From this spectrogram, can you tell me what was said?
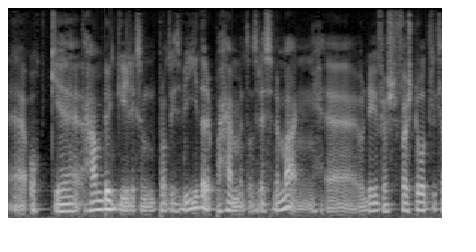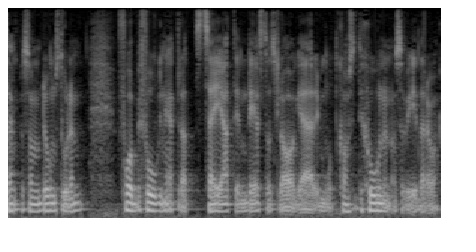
Eh, och eh, han bygger ju liksom på något vis vidare på Hamiltons resonemang. Eh, och det är först, först då till exempel som domstolen får befogenheter att säga att en delstatslag är emot konstitutionen och så vidare. Och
